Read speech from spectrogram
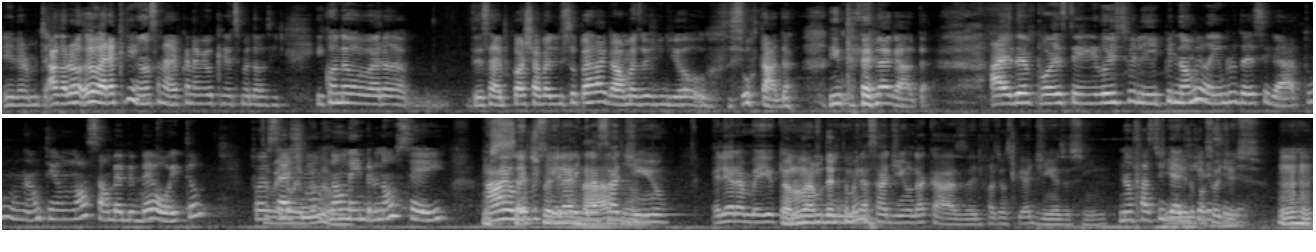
Ele era muito. Agora, eu, eu era criança na época, né? Meu criança e meu adolescente. E quando eu era dessa época, eu achava ele super legal, mas hoje em dia eu surtada. Interna gata. Aí depois tem Luiz Felipe, não me lembro desse gato, não tenho noção. BBB 8. Foi o Também não sétimo, lembro, não. não. lembro, não sei. O Ah, eu lembro sim, ele era engraçadinho. Ele era meio que Eu não lembro dele o também, não. engraçadinho da casa. Ele fazia umas piadinhas assim. Não faço E ideia ele de não que ele passou seja. disso. Uhum.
